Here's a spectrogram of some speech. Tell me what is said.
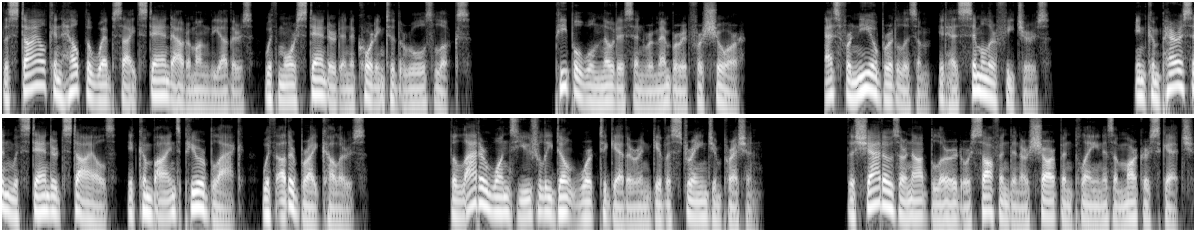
The style can help the website stand out among the others, with more standard and according to the rules looks. People will notice and remember it for sure. As for neo-brutalism, it has similar features. In comparison with standard styles, it combines pure black with other bright colors. The latter ones usually don't work together and give a strange impression. The shadows are not blurred or softened and are sharp and plain as a marker sketch.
